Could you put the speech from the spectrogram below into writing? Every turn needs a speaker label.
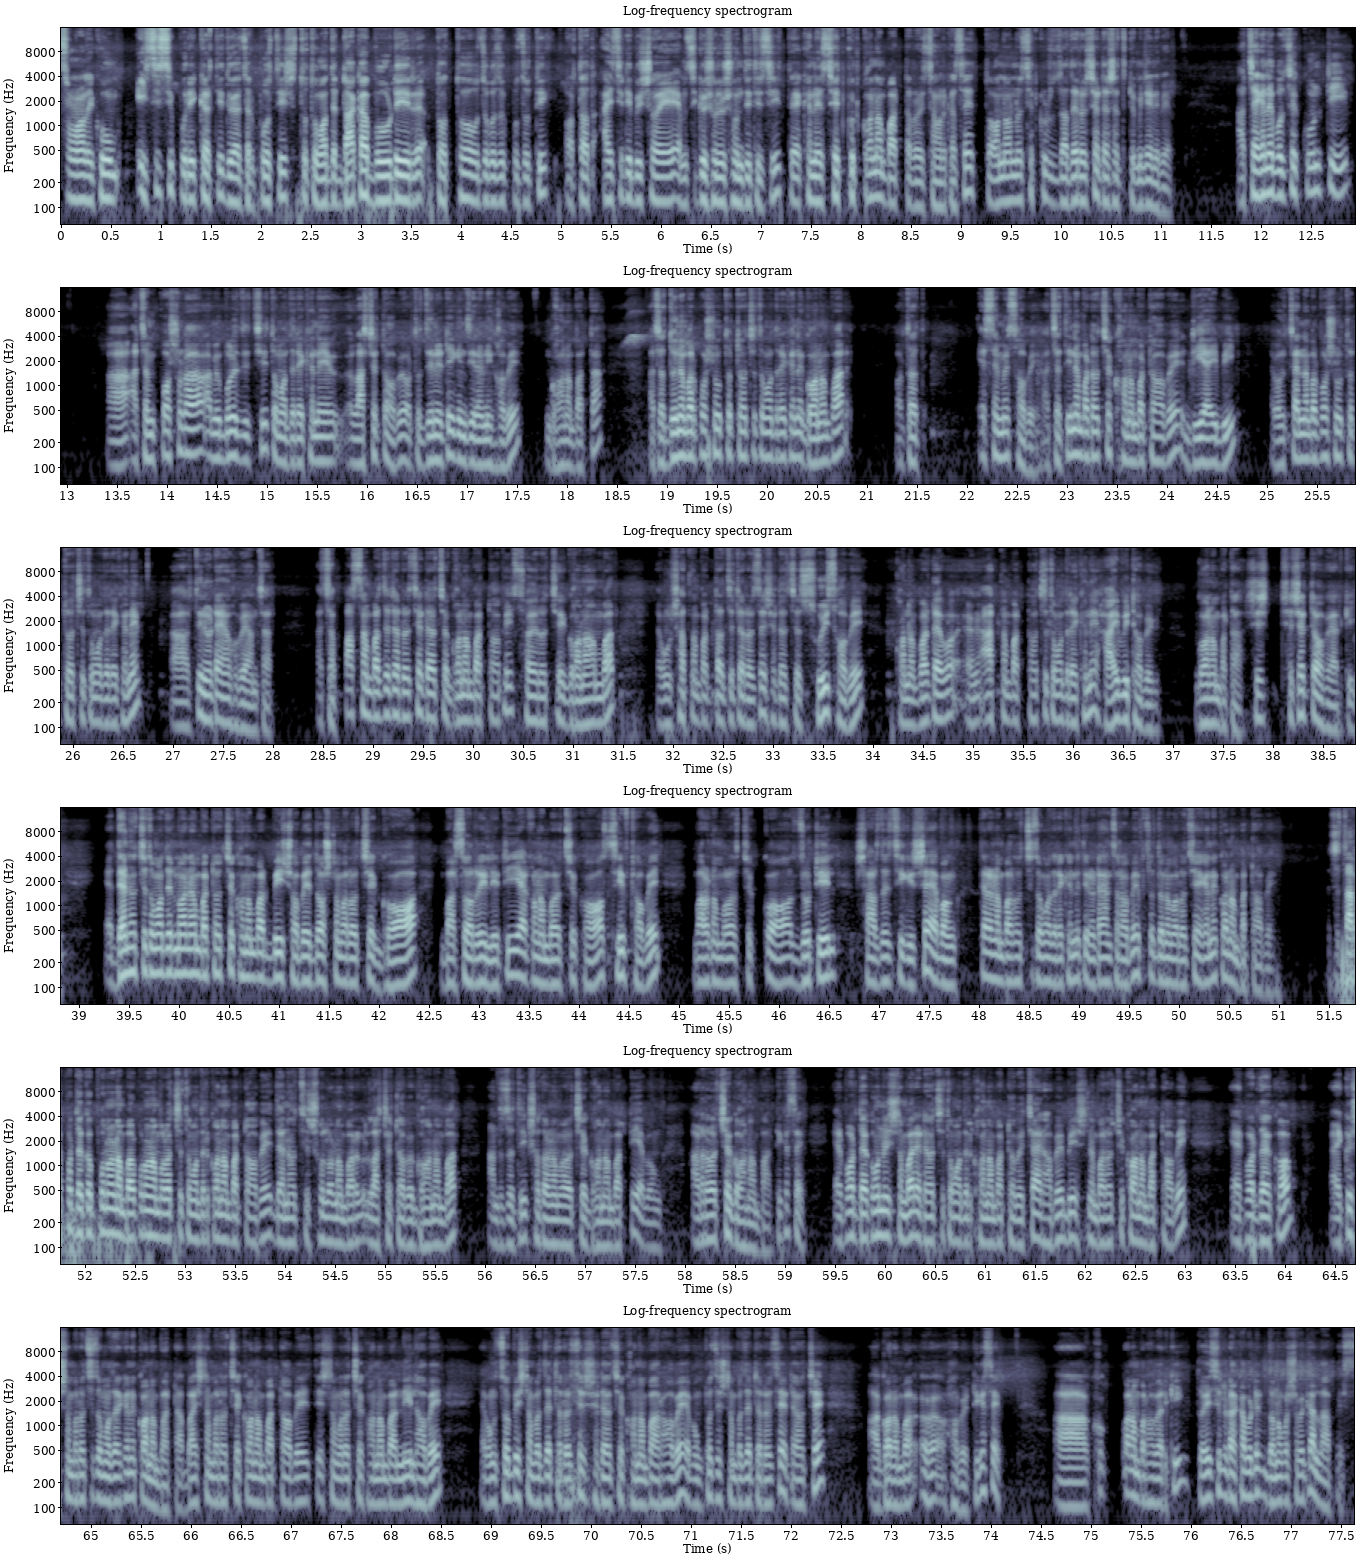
Speaker 1: আসসালামু আলাইকুম। এইচএসসি পরীক্ষার্থী দুই হাজার পঁচিশ, তো তোমাদের ঢাকা বোর্ডের তথ্য ও যোগাযোগ প্রযুক্তি, অর্থাৎ আইসিটি বিষয়ে এমসিকিউ সলিউশন দিতেছি। তো এখানে সেট কোড কনা বারটা রয়েছে আমার কাছে। তো অন্যান্য সেট যাদের রয়েছে এটার সাথে একটু মিলিয়ে নেবে। আচ্ছা এখানে বলছে কোনটি? আচ্ছা আমি প্রশ্নটা আমি বলে দিচ্ছি। তোমাদের এখানে লাস্টেরটা হবে, অর্থাৎ জেনেটিক ইঞ্জিনিয়ারিং হবে ঘ নাম্বারটা। আচ্ছা দুই নম্বর প্রশ্ন উত্তরটা হচ্ছে তোমাদের এখানে গ নাম্বার, অর্থাৎ এস এম এস হবে। আচ্ছা তিন নাম্বারটা হচ্ছে খ নাম্বারটা হবে ডিআইবি এবং চার নাম্বার প্রশ্ন উত্তরটা হচ্ছে তোমাদের এখানে তিনটাই হবে আনসার আচ্ছা পাঁচ নাম্বার যেটা রয়েছে, এটা হচ্ছে গ নাম্বারটা হবে, ছয়ের হচ্ছে গ নাম্বার এবং সাত নাম্বারটা যেটা রয়েছে, সেটা হচ্ছে সুইচ হবে খ নাম্বারটা এবং আট নাম্বারটা হচ্ছে তোমাদের এখানে হাইব্রিড হবে, গ নাম্বারটা শেষেরটা হবে আর কি। দেন হচ্ছে তোমাদের নয় নাম্বারটা হচ্ছে খ নাম্বার বিশ হবে, দশ নম্বর হচ্ছে গ বার্সর রিলেটি এক নম্বর হচ্ছে খ শিফট হবে, বারো নম্বর হচ্ছে ক, জটিল সার্জারি চিকিৎসা এবং তেরো নম্বর হচ্ছে তোমাদের এখানে তিনটা অ্যান্সার হবে, চোদ্দ নম্বর হচ্ছে এখানে ক নাম্বারটা হবে। আচ্ছা তারপর দেখো পনেরো নাম্বার পনেরো নাম্বার হচ্ছে তোমাদের ক নাম্বারটা হবে? দেন হচ্ছে ষোলো নাম্বার লাস্টেরটা হবে ঘ নাম্বার, আন্তর্জাতিক, সতেরো নম্বর হচ্ছে ঘ নাম্বারটি এবং আঠারো হচ্ছে ঘ নাম্বার, ঠিক আছে? এরপর দেখো উনিশ নাম্বার, এটা হচ্ছে তোমাদের খ নাম্বারটা হবে, চার হবে, বিশ নাম্বার হচ্ছে ক নাম্বারটা হবে। এরপর দেখো একুশ নম্বর হচ্ছে তোমাদের এখানে ক নাম্বারটা, বাইশ নম্বর হচ্ছে ক নাম্বারটা হবে তেইশ নম্বর হচ্ছে খ নাম্বার নীল হবে এবং চব্বিশ নম্বর যেটা রয়েছে সেটা হচ্ছে খ নাম্বার হবে এবং পঁচিশ নম্বর যেটা রয়েছে এটা হচ্ছে গ নাম্বার হবে, ঠিক আছে? ক ক নাম্বার হবে আর কি। তো এই ছিল ঢাকা বোর্ডের ধন্যবাদ সবাইকে, আল্লাহ হাফেজ।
